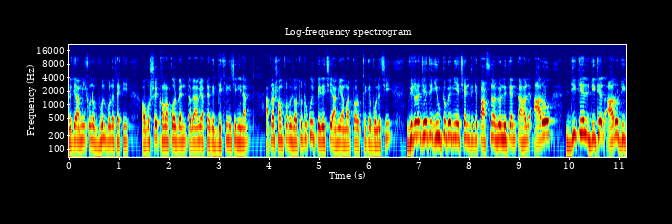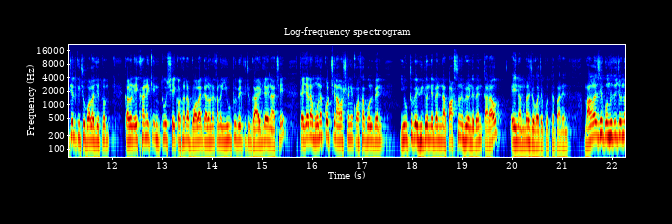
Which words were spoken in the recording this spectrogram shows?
যদি আমি কোনো ভুল বলে থাকি, অবশ্যই ক্ষমা করবেন। তবে আমি আপনাকে দেখিনি চিনি না আপনার সম্পর্কে যতটুকুই পেরেছি, আমি আমার তরফ থেকে বলেছি। ভিডিওটা যেহেতু ইউটিউবে নিয়েছেন, যদি পার্সোনাল ভিডিও নিতেন, তাহলে আরও ডিটেল ডিটেল আরও ডিটেল কিছু বলা যেত। কারণ এখানে কিন্তু সেই কথাটা বলা গেল না, কারণ ইউটিউবের কিছু গাইডলাইন আছে। তাই যারা মনে করছেন আমার সঙ্গে কথা বলবেন ইউটিউবে ভিডিও নেবেন না পার্সোনাল ভিডিও নেবেন, তারাও এই নাম্বারে যোগাযোগ করতে পারেন। বাংলাদেশের বন্ধুদের জন্য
